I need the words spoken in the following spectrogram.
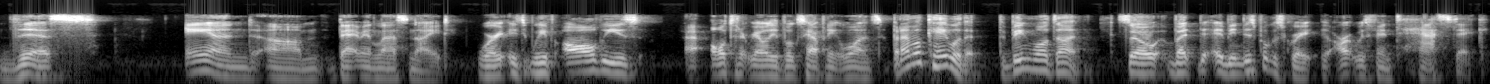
this, and um, Batman Last Knight, where we have all these uh, alternate reality books happening at once. But I'm okay with it; they're being well done. So, but I mean, this book was great. The art was fantastic,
